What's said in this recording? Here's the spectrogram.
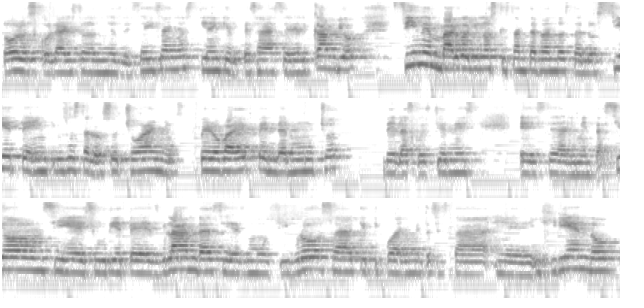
Todos los escolares, todos los niños de 6 años tienen que empezar a hacer el cambio. Sin embargo, hay unos que están tardando hasta los 7, incluso hasta los 8 años, pero va a depender mucho de las cuestiones este, de alimentación, si es, su dieta es blanda, si es muy fibrosa, qué tipo de alimentos está eh, ingiriendo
